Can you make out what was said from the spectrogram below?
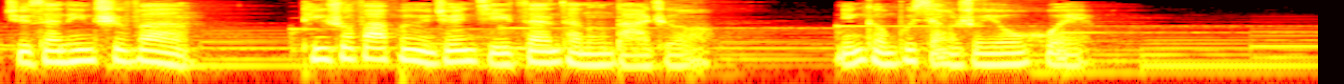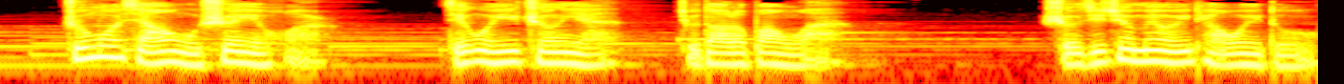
去餐厅吃饭，听说发朋友圈集赞才能打折，宁肯不享受优惠。周末想要午睡一会儿，结果一睁眼就到了傍晚，手机却没有一条未读。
